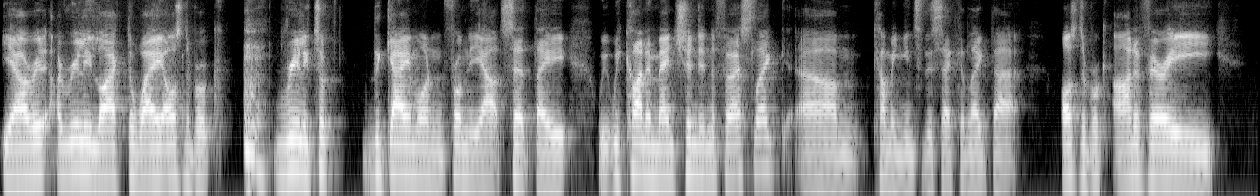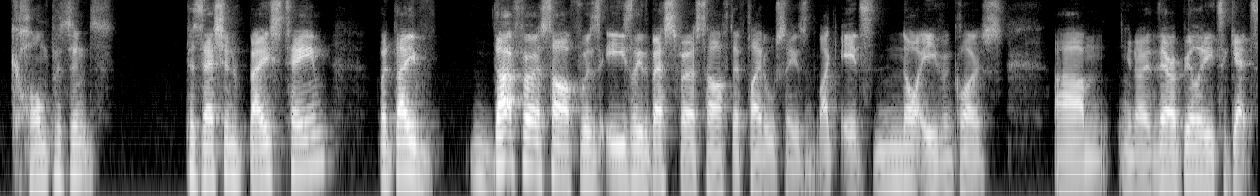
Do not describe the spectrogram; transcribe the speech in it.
Yeah, I really I really liked the way Osnabrück really took the game on from the outset. They we, we kind of mentioned in the first leg, um, coming into the second leg that Osnabrück aren't a very competent possession based team, but they've that first half was easily the best first half they've played all season. Like it's not even close. Um, you know their ability to get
